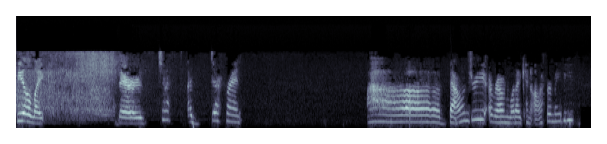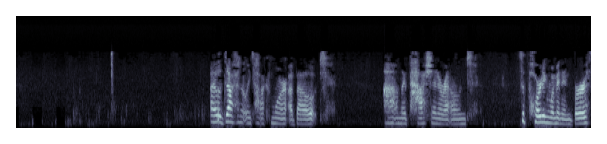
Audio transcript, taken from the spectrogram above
feel like there's just a different uh, boundary around what I can offer, maybe. I will definitely talk more about uh, my passion around supporting women in birth.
